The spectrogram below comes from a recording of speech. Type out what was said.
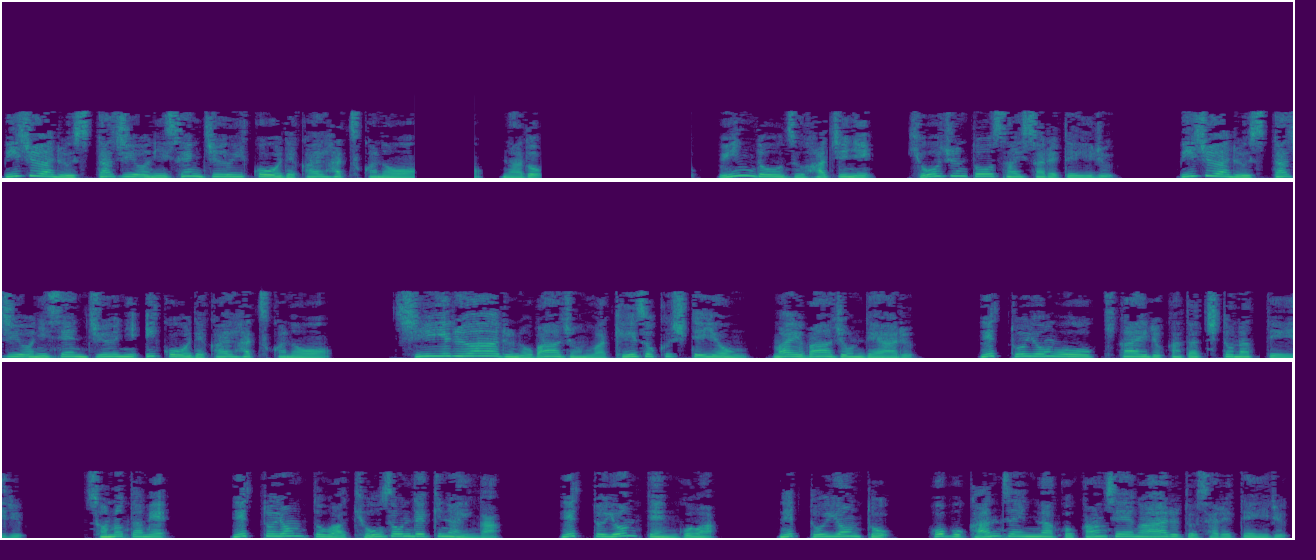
ビジュアルスタジオ2010以降で開発可能。など。Windows 8に標準搭載されている。ビジュアルスタジオ2012以降で開発可能。CLR のバージョンは継続して4、前バージョンである。ネット4を置き換える形となっている。そのため、ネット4とは共存できないが、ネット4.5は、ネット4とほぼ完全な互換性があるとされている。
